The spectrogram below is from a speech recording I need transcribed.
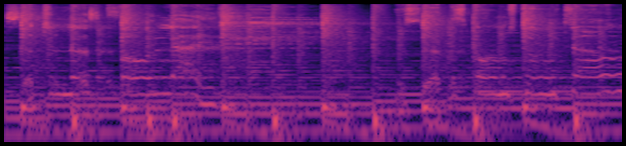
such a lust for life. Circus comes to town.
